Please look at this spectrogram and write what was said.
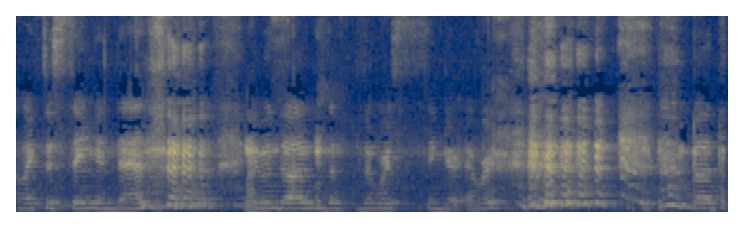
I like to sing and dance, even though I'm the, the worst singer ever. but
